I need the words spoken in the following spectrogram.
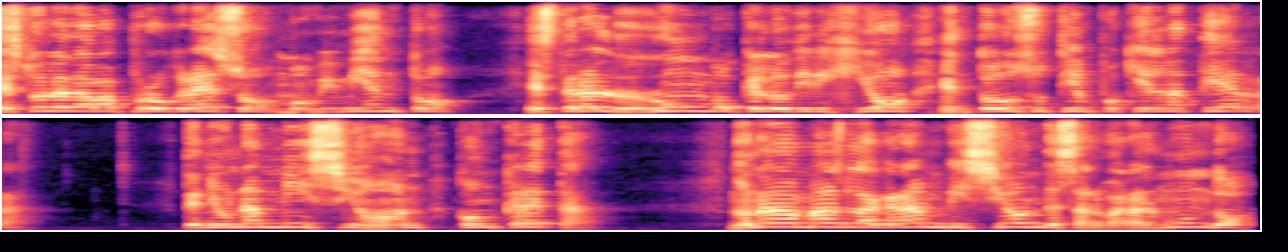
Esto le daba progreso, movimiento, este era el rumbo que lo dirigió en todo su tiempo aquí en la tierra. Tenía una misión concreta. No nada más la gran visión de salvar al mundo,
